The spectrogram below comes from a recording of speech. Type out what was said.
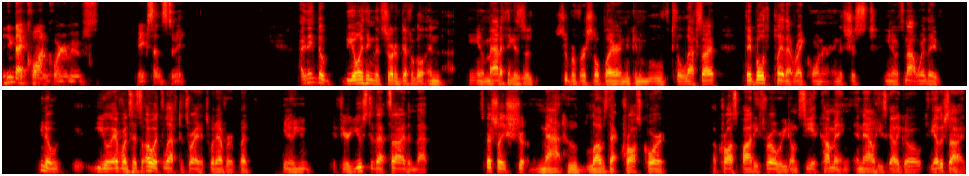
I think that Quan corner moves makes sense to me. I think the the only thing that's sort of difficult, and you know, Matt I think is a super versatile player and can move to the left side. They both play that right corner, and it's just you know, it's not where they've, you know, you everyone says, oh, it's left, it's right, it's whatever, but you know, you if you're used to that side and that, especially Matt who loves that cross court, a cross body throw where you don't see it coming, and now he's got to go to the other side,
